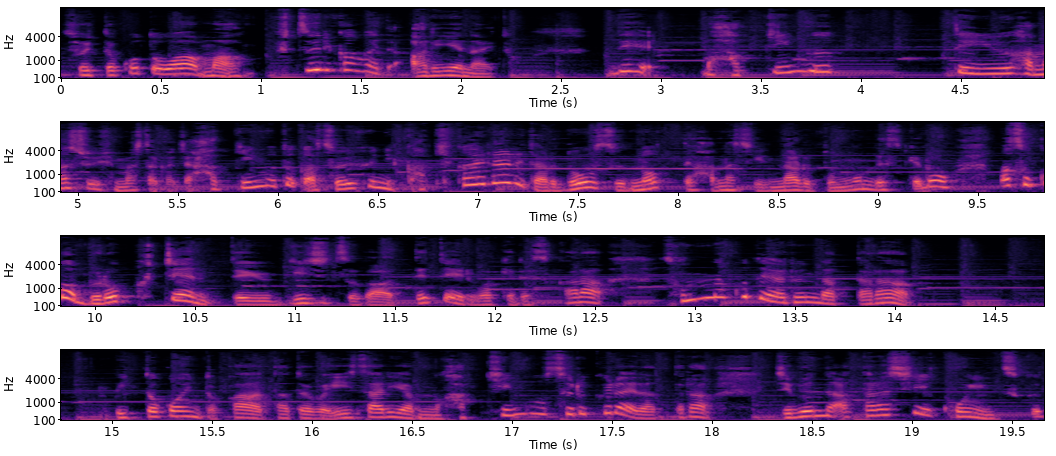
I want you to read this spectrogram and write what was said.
そういったことは、まあ、普通に考えてありえないと。で、まあ、ハッキングっていう話をしましたが、じゃあハッキングとかそういうふうに書き換えられたらどうするのって話になると思うんですけど、まあ、そこはブロックチェーンっていう技術が出ているわけですから、そんなことやるんだったら、ビットコインとか、例えばイーサリアムのハッキングをするくらいだったら、自分で新しいコイン作っ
